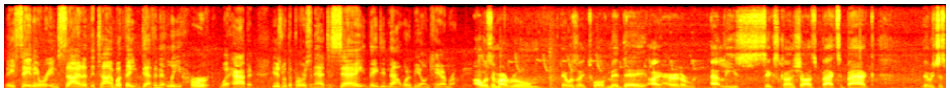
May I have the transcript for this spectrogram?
They say they were inside at the time, but they definitely heard what happened. Here's what the person had to say. They did not want to be on camera. I was in my room. It was like 12 midday. I heard a, at least six gunshots back to back. There was just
